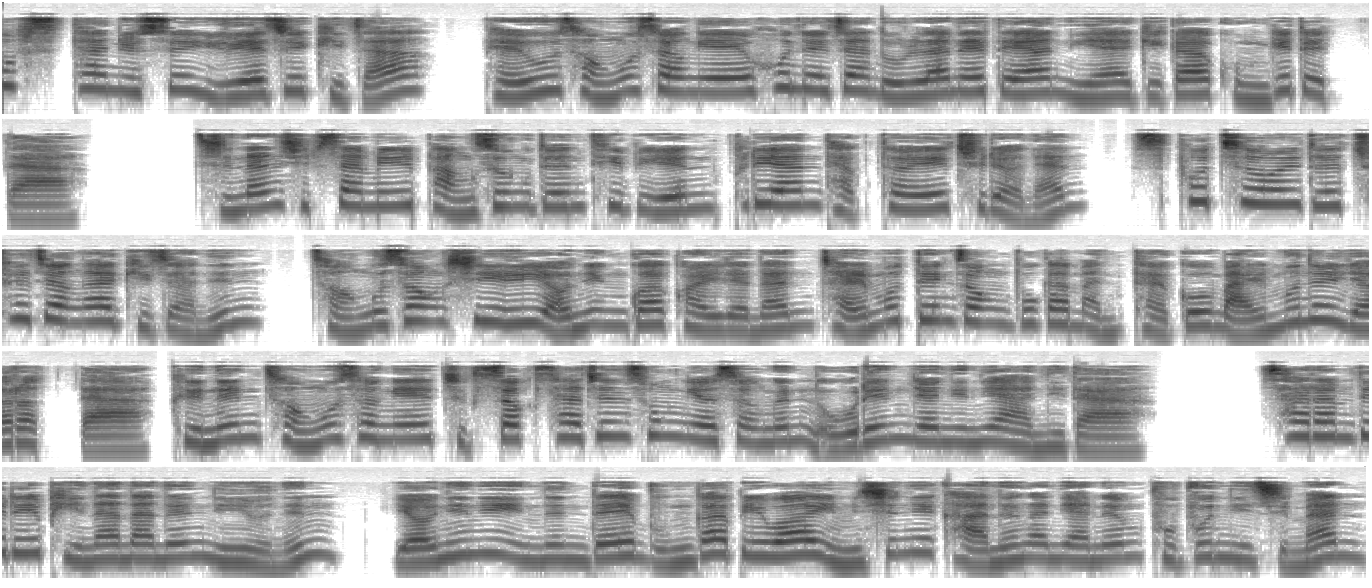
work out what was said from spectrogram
톱스타뉴스 유해지 기자, 배우 정우성의 혼외자 논란에 대한 이야기가 공개됐다. 지난 13일 방송된 TVN 프리한 닥터에 출연한 스포츠월드 최정아 기자는 정우성 씨의 연인과 관련한 잘못된 정보가 많다고 말문을 열었다. 그는 정우성의 즉석 사진 속 여성은 오랜 연인이 아니다. 사람들이 비난하는 이유는 연인이 있는데 문가비와 임신이 가능하냐는 부분이지만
